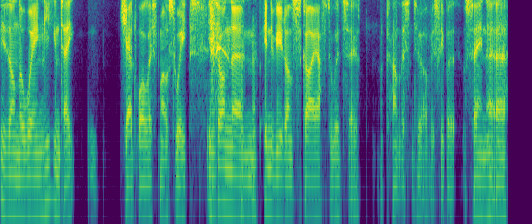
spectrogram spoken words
is on the wing. He can take Jed Wallace most weeks. He's on um, interviewed on Sky afterwards, so I can't listen to it obviously, but saying that uh,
